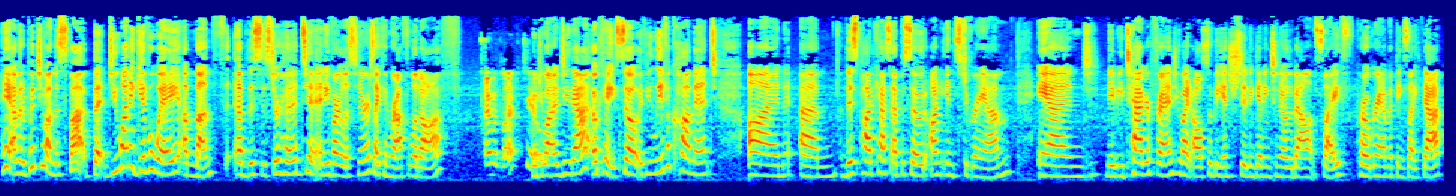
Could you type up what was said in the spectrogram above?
Hey, I'm going to put you on the spot, but do you want to give away a month of the sisterhood to any of our listeners? I can raffle it off. I would love to. Would you want to do that? Okay, so if you leave a comment on um, this podcast episode on Instagram and maybe tag a friend who might also be interested in getting to know the Balanced Life program and things like that,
